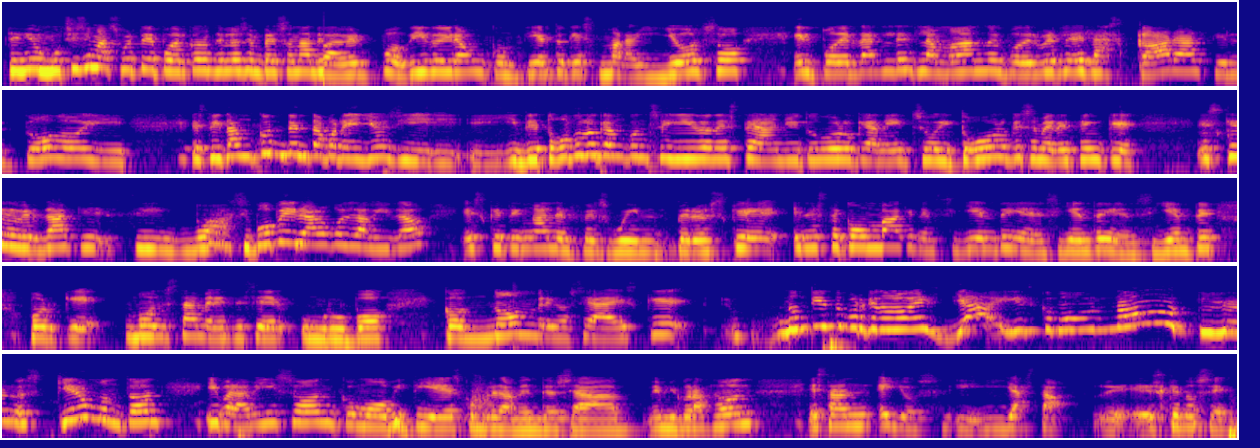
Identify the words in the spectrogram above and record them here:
tenido muchísima suerte de poder conocerlos en persona, de haber podido ir a un concierto que es maravilloso, el poder darles la mano, el poder verles las caras y el todo y estoy tan contenta por ellos y, y, y de todo lo que han conseguido en este año y todo lo que han hecho y todo lo que se merecen que es que de verdad que si, si puedo pedir algo en la vida es que tengan el first win, pero es que en este comeback, en el siguiente y en el siguiente y en el siguiente, porque Monster merece ser un grupo con nombre, o sea, es que no entiendo por qué no lo es ya y es como, no, tío, los quiero un montón y para mí son como BTS completamente, o sea, en mi corazón están ellos y ya está, es que no sé.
